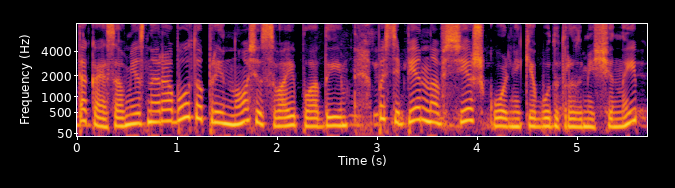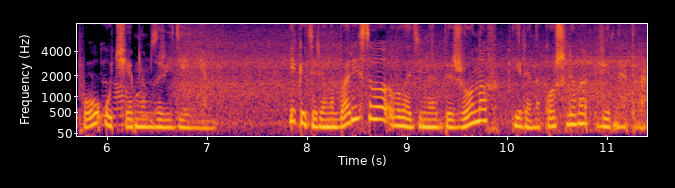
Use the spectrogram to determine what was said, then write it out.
Такая совместная работа приносит свои плоды. Постепенно все школьники будут размещены по учебным заведениям. Екатерина Борисова, Владимир Бежонов, Елена Кошелева, Видно этого.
